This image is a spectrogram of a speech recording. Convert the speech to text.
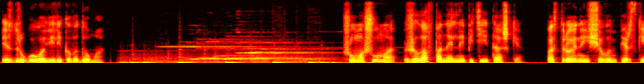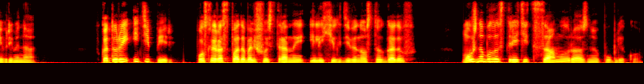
из другого великого дома? Шума-шума жила в панельной пятиэтажке, построенной еще в имперские времена – в которой и теперь, после распада большой страны и лихих 90-х годов, можно было встретить самую разную публику.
